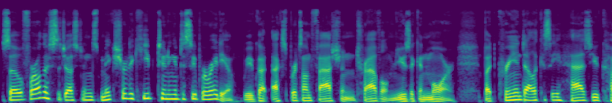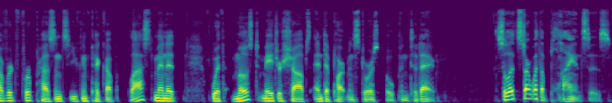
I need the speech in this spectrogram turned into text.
So for other suggestions, make sure to keep tuning into Super Radio. We've got experts on fashion, travel, music, and more. But Korean Delicacy has you covered for presents you can pick up last minute with most major shops and department stores open today. So let's start with appliances.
